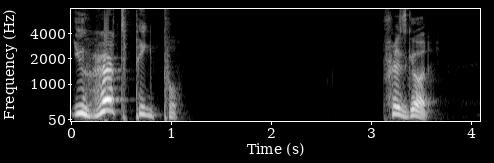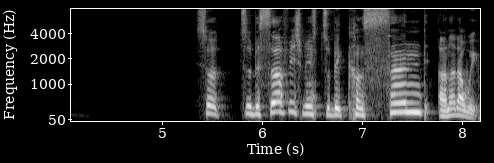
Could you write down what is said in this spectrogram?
you hurt people. Praise God. So to be selfish means to be concerned, another way,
